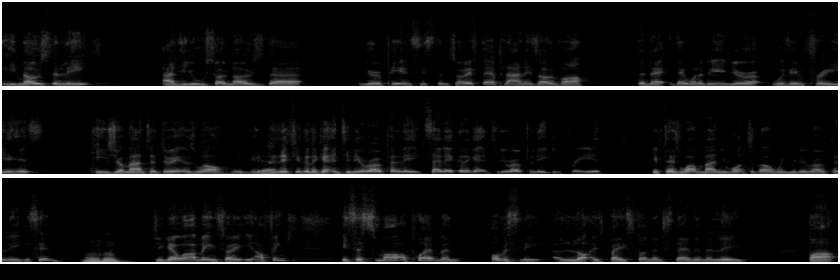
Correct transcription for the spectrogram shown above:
he knows the league, and he also knows the European system. So if their plan is over, the net they want to be in Europe within three years. He's your man to do it as well. Because if you're going to get into the Europa League, say they're going to get into the Europa League in three years, if there's one man you want to go and win you the Europa League, it's him. Mm-hmm. Do you get what I mean? So I think it's a smart appointment. Obviously, a lot is based on them staying in the league, but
